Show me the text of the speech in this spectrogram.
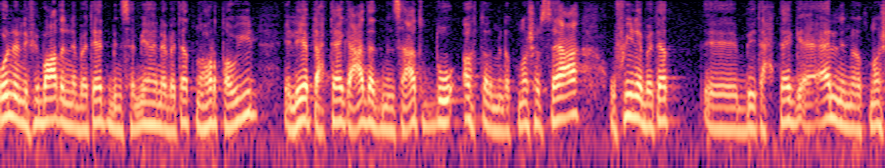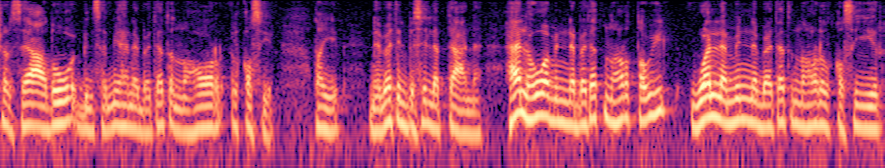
قلنا إن في بعض النباتات بنسميها نباتات نهار طويل اللي هي بتحتاج عدد من ساعات الضوء أكتر من 12 ساعة وفي نباتات آه، بتحتاج أقل من 12 ساعة ضوء بنسميها نباتات النهار القصير. طيب نبات البسلة بتاعنا. هل هو من نباتات النهار الطويل ولا من نباتات النهار القصير؟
